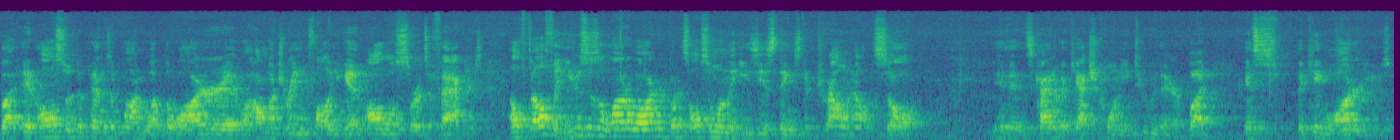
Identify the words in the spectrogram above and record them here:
But it also depends upon what the water, is, how much rainfall you get, all those sorts of factors. Alfalfa uses a lot of water, but it's also one of the easiest things to drown out, so it's kind of a catch-22 there, but it's the king water user.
